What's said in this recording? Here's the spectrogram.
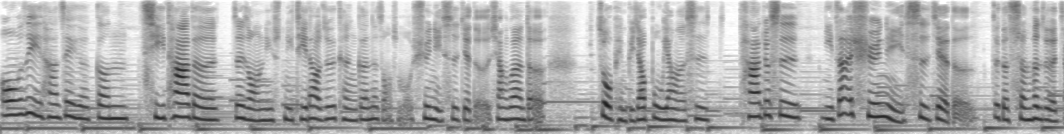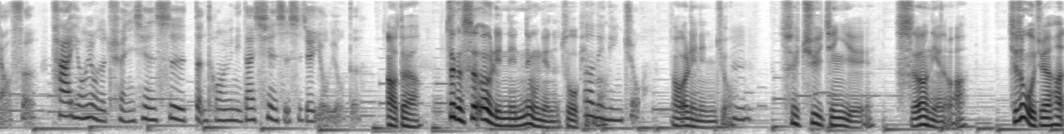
OZ，他这个跟其他的这种你你提到，就是可能跟那种什么虚拟世界的相关的作品比较不一样的是，他就是你在虚拟世界的这个身份、这个角色，他拥有的权限是等同于你在现实世界拥有的。哦，对啊，这个是二零零六年的作品，二零零九。哦，二零零九，嗯，所以距今也十二年了吧？其实我觉得他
